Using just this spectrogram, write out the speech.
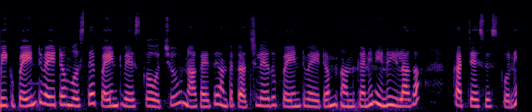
మీకు పెయింట్ వేయటం వస్తే పెయింట్ వేసుకోవచ్చు. నాకైతే అంత టచ్ లేదు పెయింట్ వేయటం. అందుకని నేను ఇలాగా కట్ చేసేసుకొని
